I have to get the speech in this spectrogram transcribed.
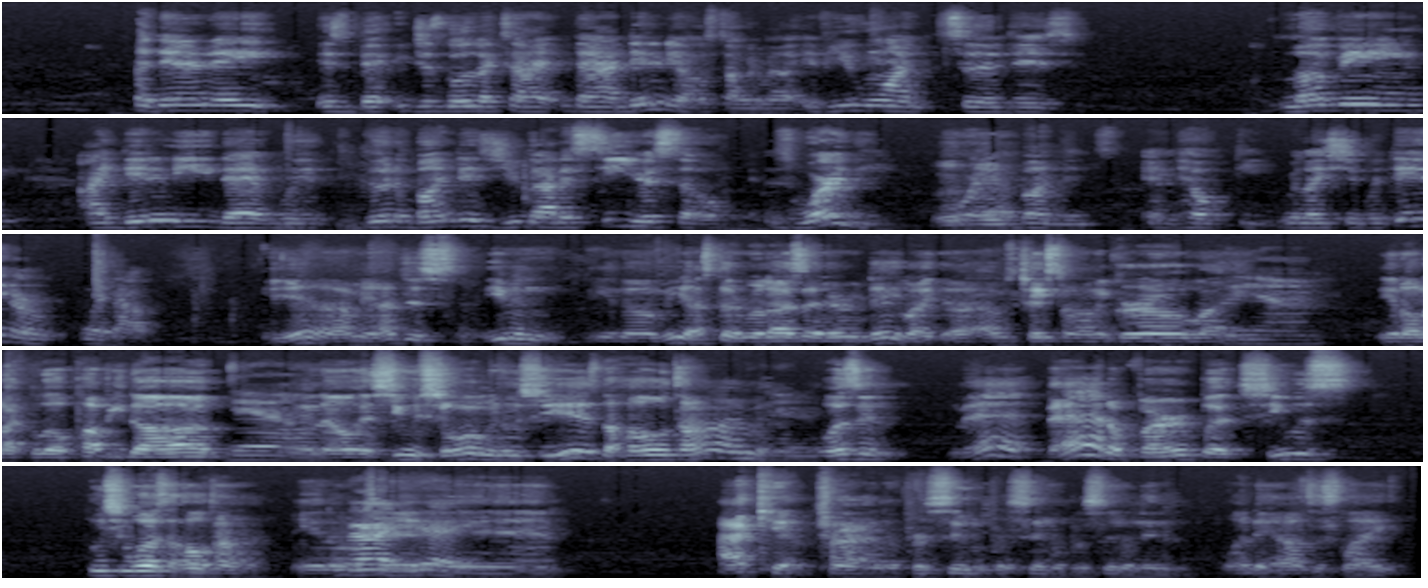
at the end of the day, it's be- it just goes back to the identity I was talking about. If you want to this loving identity that with good abundance, you got to see yourself as worthy for Mhm. that abundance and healthy relationship within or without. Yeah, I mean, I just even you know me, I still realize that every day. Like I, I was chasing around a girl, like Yeah. you know, like a little puppy dog. Yeah. You know, and she was showing me who she is the whole time. Yeah. It wasn't mad bad of her, but she was who she was the whole time. You know what I'm Right, saying? right. And I kept trying to pursue and pursue and pursue, and then one day I was just like,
